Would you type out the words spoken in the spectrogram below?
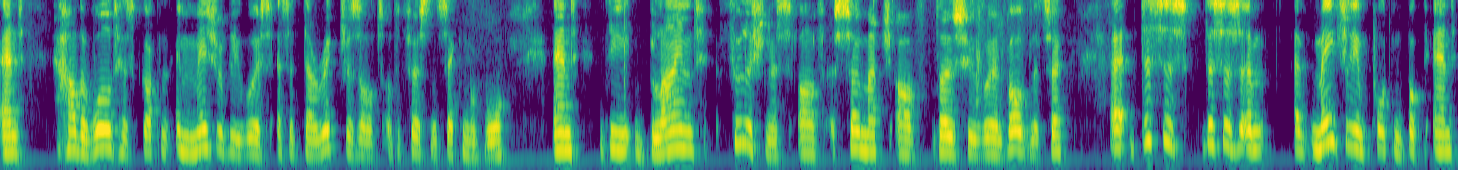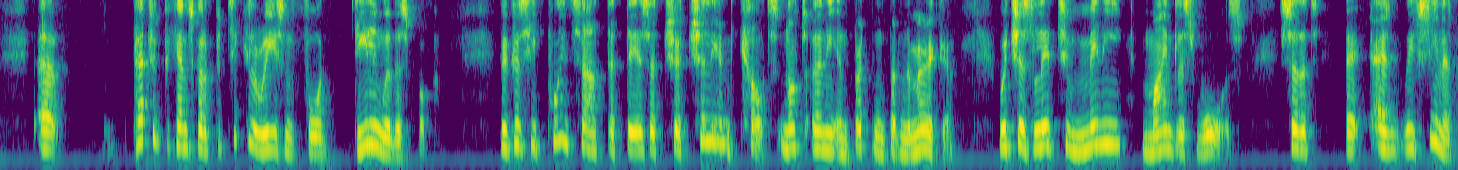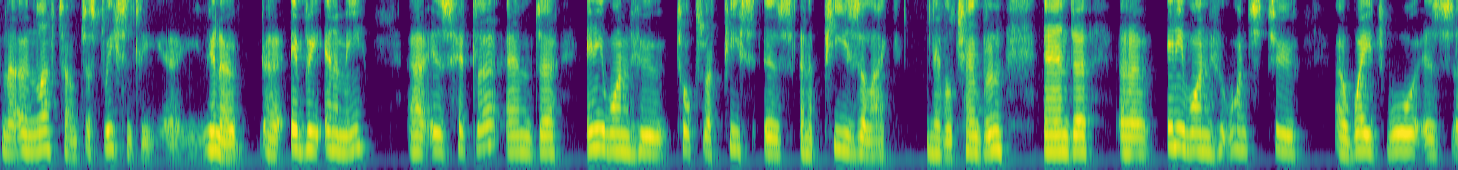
and how the world has gotten immeasurably worse as a direct result of the First and Second World War, and the blind foolishness of so much of those who were involved in it. So, uh, this is this is um, a majorly important book, and uh, Patrick Buchanan's got a particular reason for dealing with this book because he points out that there's a Churchillian cult not only in Britain but in America, which has led to many mindless wars. So that, uh, and we've seen it in our own lifetime just recently, uh, you know, uh, every enemy uh, is Hitler, and uh, anyone who talks about peace is an appeaser like Neville Chamberlain, and uh, anyone who wants to wage war is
